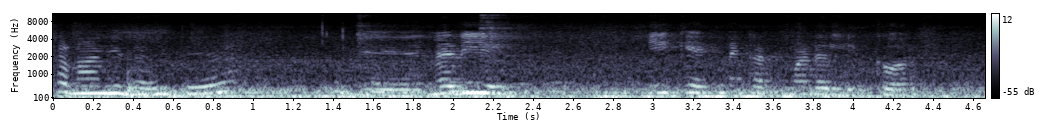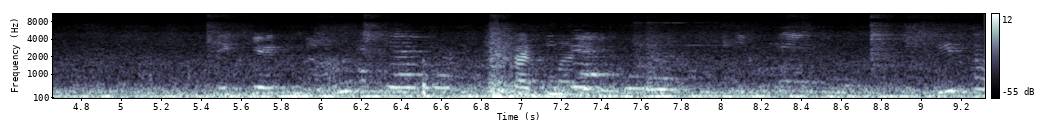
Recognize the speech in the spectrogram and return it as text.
ಚೆನ್ನಾಗಿದೆ ಅಂತೆ. ನಡಿ. ಈ ಕೇಕ್ನೆ ಕಟ್ ಮಾಡಲ್ಲಿ ಕವರ್ ಈ ಕೇಕ್ನ ಕಟ್ ಮಾಡಿ. ಇದು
